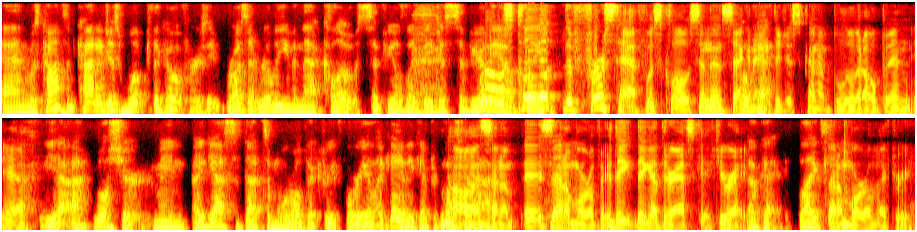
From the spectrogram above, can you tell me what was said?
and Wisconsin kind of just whooped the Gophers. It wasn't really even that close. It feels like they just severely Well, it was outplayed. close. The first half was close, and then second Okay. half they just kind of blew it open. Yeah. Yeah, well, sure. I mean, I guess if that's a moral victory for you, like, hey, they kept it close. No, it's half. not a it's not a moral victory. They they got their ass kicked. You're right. Okay, like It's not a moral victory.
